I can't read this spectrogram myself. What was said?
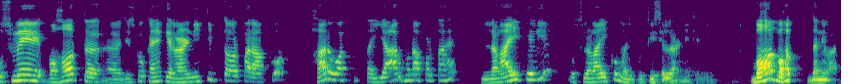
उसमें बहुत जिसको कहें कि रणनीतिक तौर पर आपको हर वक्त तैयार होना पड़ता है लड़ाई के लिए, उस लड़ाई को मजबूती से लड़ने के लिए। बहुत बहुत धन्यवाद।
